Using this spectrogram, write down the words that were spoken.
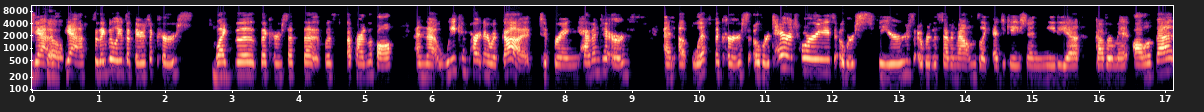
Yes. So- yeah. So they believe that there's a curse, like the the curse that that was a part of the fall, and that we can partner with God to bring heaven to earth and uplift the curse over territories, over spheres, over the seven mountains like education, media, government, all of that.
